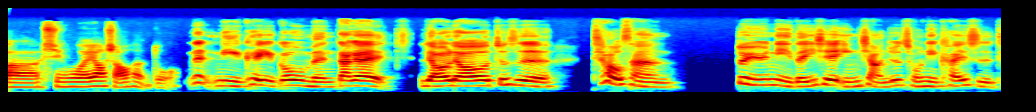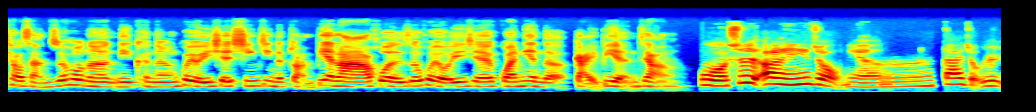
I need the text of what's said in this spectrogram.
呃，行为要少很多。那你可以跟我们大概聊聊，就是跳伞对于你的一些影响，就是从你开始跳伞之后呢，你可能会有一些心境的转变啦，或者是会有一些观念的改变，这样。我是二零一九年大概九月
